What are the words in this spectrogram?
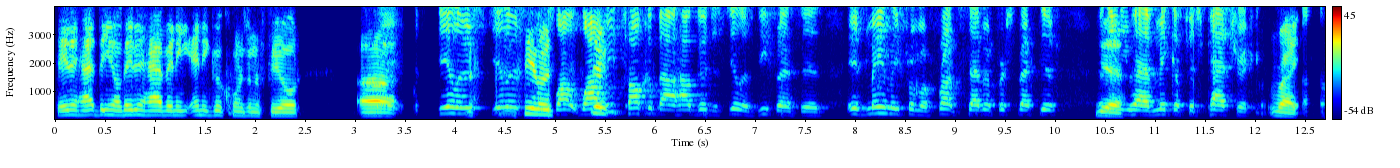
They didn't have you know they didn't have any any good corners on the field. Uh, right. Steelers, Steelers. Steelers- while, while Steelers- we talk about how good the Steelers defense is, it's mainly from a front seven perspective. And Yeah. then you have Minkah Fitzpatrick right. uh,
